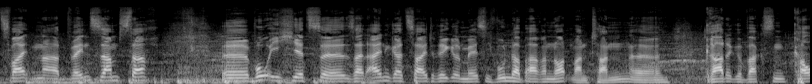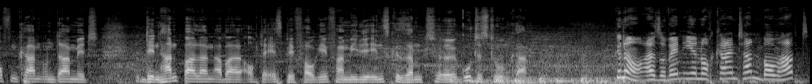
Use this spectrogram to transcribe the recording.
zweiten Adventssamstag, wo ich jetzt seit einiger Zeit regelmäßig wunderbare Nordmann-Tannen, gerade gewachsen, kaufen kann und damit den Handballern, aber auch der SPVG Familie insgesamt äh, Gutes tun kann. Genau, also wenn ihr noch keinen Tannenbaum habt,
